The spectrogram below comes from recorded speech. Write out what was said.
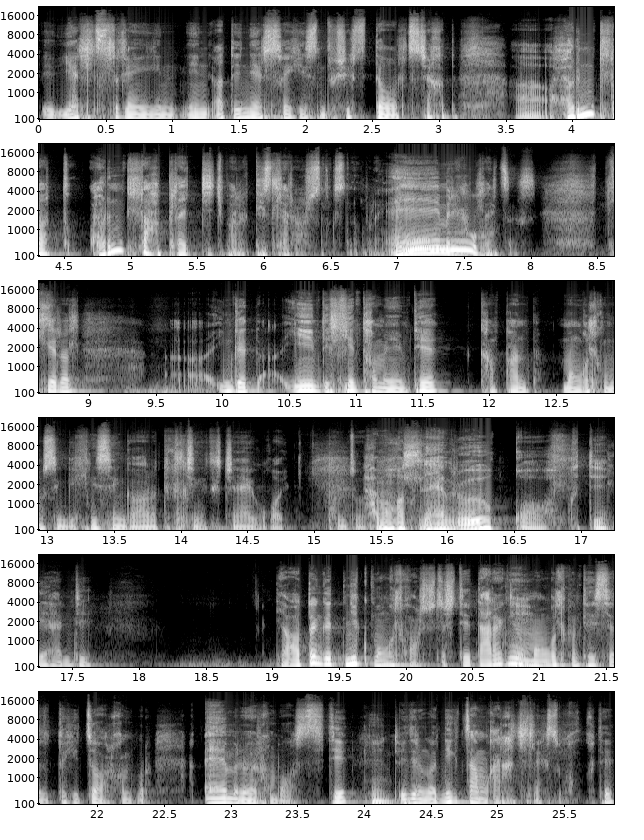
ярилцлагын энэ одоо энэ ярилцлагыг хийсэн түвшигттэй уулзч хахад 27 27 аплай хийж бараг Tesla-аар орсон гэсэн үг амар их аплайцсан гэсэн. Тэгэхээр бол ингээд ийм дэлхийн том юм те компанид монгол хүмүүс ингээ эхнээсээ ингээ ороод эхэлж байгаа гэдэг чинь айгу гоё. Том зүйл. Хамгийн гол нь амар ууггүй байхгүй тий. Тий харин тий. Тэгээ одоо ингээд нэг монгол хүн орчлоо шүү дээ. Дараагийн монгол хүн тестээд одоо хизээ орох нь бүр амар ойрхон боос тий. Бид нэг нэг зам гаргачлаа гэсэн үг байхгүй тий.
